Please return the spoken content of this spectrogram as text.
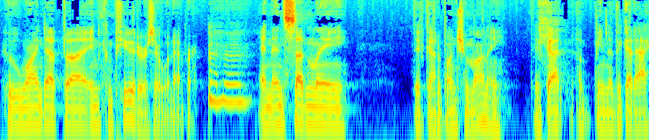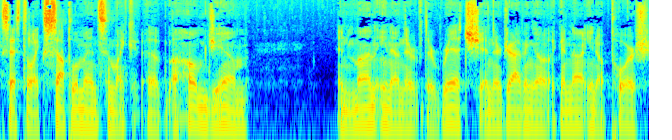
who wind up uh, in computers or whatever, mm-hmm. and then suddenly they've got a bunch of money. They've got uh, you know they've got access to like supplements and like a, a home gym and money. You know, and they're they're rich and they're driving a, like a not you know Porsche,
